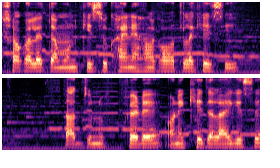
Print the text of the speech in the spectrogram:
সকালে তেমন কিছু খাই না হালকা পাতলা খেয়েছি। তার জন্য ফেডে অনেক খিদা লাগে গেছে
